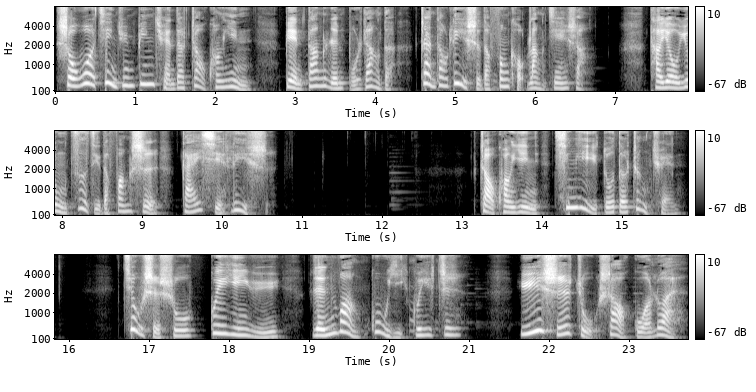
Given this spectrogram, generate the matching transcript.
手握禁军兵权的赵匡胤便当仁不让的站到历史的风口浪尖上，他又用自己的方式改写历史。赵匡胤轻易夺得政权，旧史书归因于“人望故以归之”。于使主少国乱，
